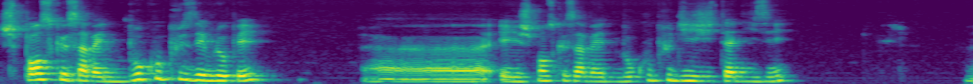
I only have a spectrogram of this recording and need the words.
Je pense que ça va être beaucoup plus développé. Euh, et je pense que ça va être beaucoup plus digitalisé. Euh,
